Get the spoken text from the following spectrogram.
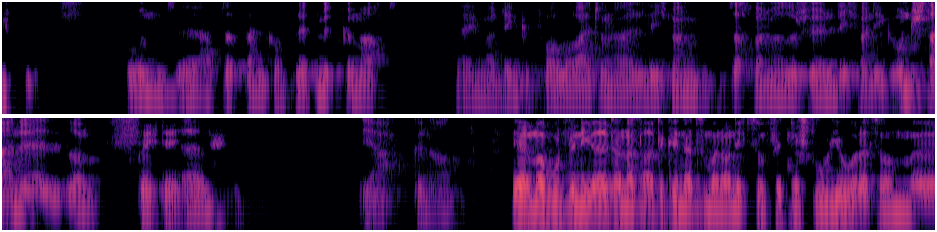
und äh, habe das dann komplett mitgemacht. Wenn ich mal denke, Vorbereitung, da legt man, sagt man immer so schön, legt man die Grundsteine der Saison. Richtig. Ähm, ja, genau. Ja, immer gut, wenn die Eltern das alte Kinderzimmer noch nicht zum Fitnessstudio oder zum, äh,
